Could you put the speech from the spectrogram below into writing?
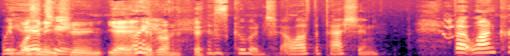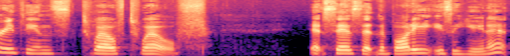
we it wasn't heard in you. tune. Yeah, Oh, everyone. It's good. I love the passion. But 1 Corinthians 12 12, it says that the body is a unit.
